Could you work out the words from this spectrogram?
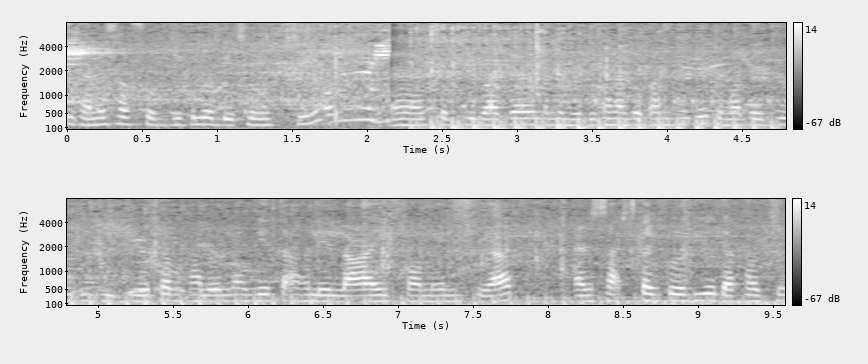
এখানে সব সবজিগুলো বেছে নিচ্ছি। সবজি বাজার মানে মুদিখানা দোকান থেকে। তোমাদের যদি ভিডিওটা ভালো লাগে তাহলে like comment share and subscribe করে দিও। দেখা হচ্ছে।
